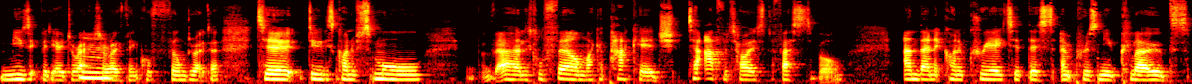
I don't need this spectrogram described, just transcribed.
music video director, I think, or film director, to do this kind of small uh, little film, like a package, to advertise the festival. And then it kind of created this Emperor's New Clothes.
